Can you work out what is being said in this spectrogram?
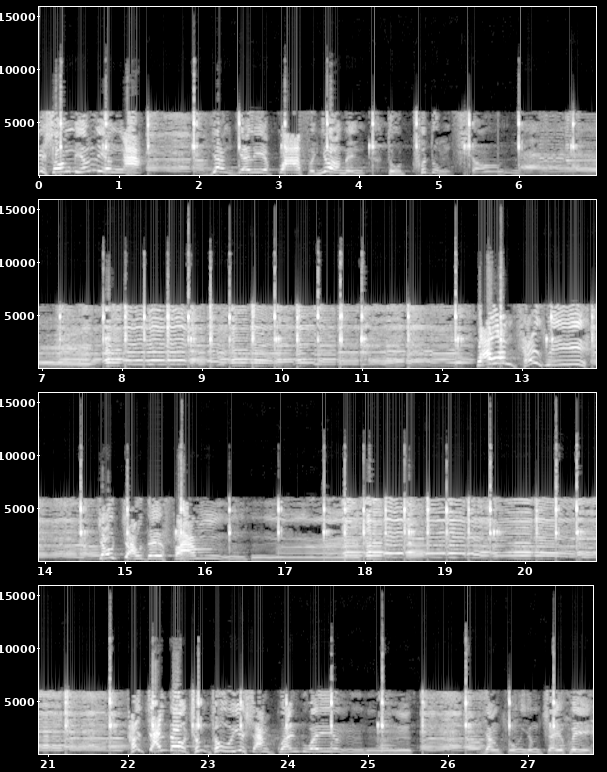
一声命令啊，杨家的寡妇娘们都出动起来。八王千岁，叫赵德芳。城头一上关着营，杨宗英这回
